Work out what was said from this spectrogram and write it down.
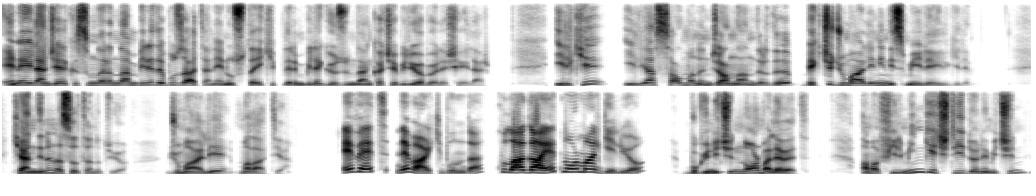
en eğlenceli kısımlarından biri de bu zaten. En usta ekiplerin bile gözünden kaçabiliyor böyle şeyler. İlki İlyas Salman'ın canlandırdığı Bekçi Cumali'nin ismiyle ilgili. Kendini nasıl tanıtıyor? Cumali, Malatya. Evet, ne var ki bunda? Kulağa gayet normal geliyor. Bugün için normal evet. Ama filmin geçtiği dönem için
